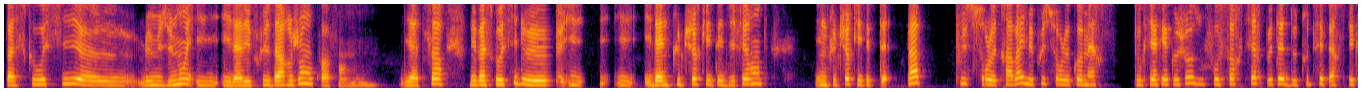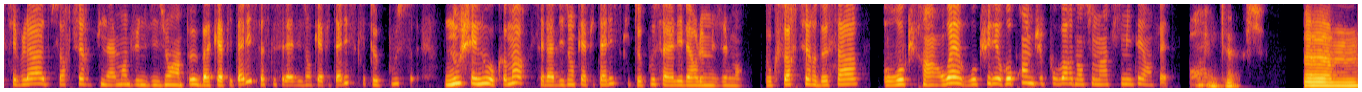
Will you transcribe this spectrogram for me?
parce que aussi, le musulman, il, avait plus d'argent, quoi, enfin, il y a de ça, mais parce qu'aussi, il, il, a une culture qui était différente, une culture qui était peut-être pas plus sur le travail, mais plus sur le commerce. Donc il y a quelque chose où il faut sortir peut-être de toutes ces perspectives-là, de sortir finalement d'une vision un peu bah, capitaliste, parce que c'est la vision capitaliste qui te pousse, nous chez nous au Comores, c'est la vision capitaliste qui te pousse à aller vers le musulman. Donc sortir de ça, enfin, ouais, reculer, reprendre du pouvoir dans son intimité en fait. Euh,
